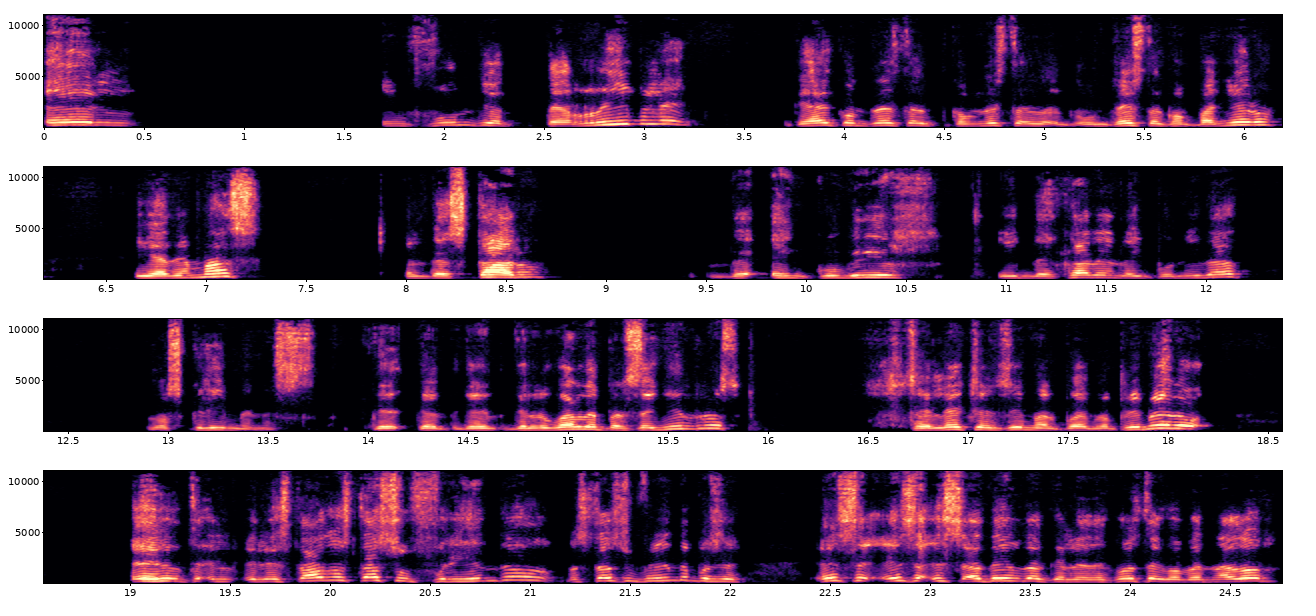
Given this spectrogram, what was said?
el infundio terrible que hay contra este, este, contra este compañero y además el descaro de encubrir y dejar en la impunidad los crímenes, que, en lugar de perseguirlos, se le echa encima al pueblo. Primero, el, Estado está sufriendo, está sufriendo, pues esa, esa, deuda que le dejó este gobernador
